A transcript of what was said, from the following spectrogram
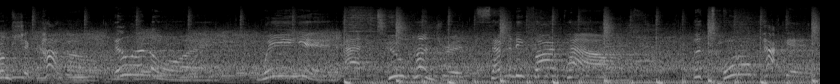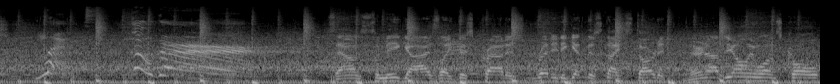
From Chicago, Illinois, weighing in at 275 pounds, the total package, Lex Luger. Sounds to me, guys, like this crowd is ready to get this night started. They're not the only ones, Cole.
